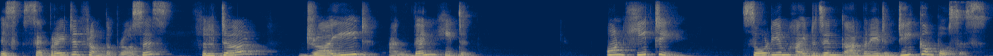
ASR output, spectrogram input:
is separated from the process, filtered, dried and then heated. On heating, sodium hydrogen carbonate decomposes.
